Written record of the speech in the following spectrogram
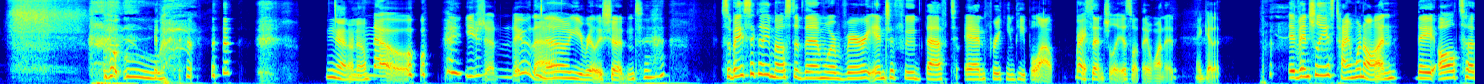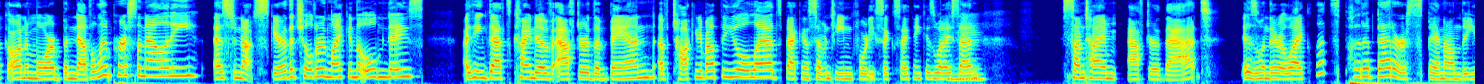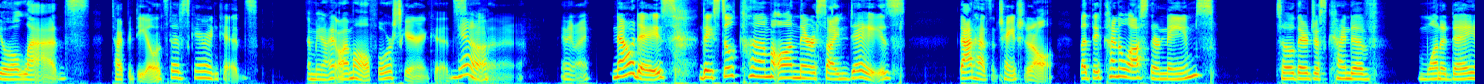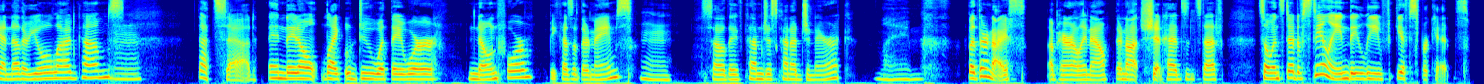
ooh, I don't know. no, you shouldn't do that. No, you really shouldn't. so basically, most of them were very into food theft and freaking people out. Right. Essentially, is what they wanted. I get it. Eventually, as time went on, they all took on a more benevolent personality as to not scare the children like in the olden days. I think that's kind of after the ban of talking about the Yule lads back in 1746, I think is what I said. Sometime after that is when they were like, let's put a better spin on the Yule lads type of deal instead of scaring kids. I mean, I, I'm all for scaring kids. so, Yeah. uh, anyway, nowadays, they still come on their assigned days. That hasn't changed at all. But they've kind of lost their names. So they're just kind of one a day, another Yule lad comes Mm. That's sad. and they don't like do what they were known for because of their names. Hmm. So they've come just kind of generic, Lame. but they're nice apparently now. They're not shitheads and stuff. So instead of stealing, they leave gifts for kids.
